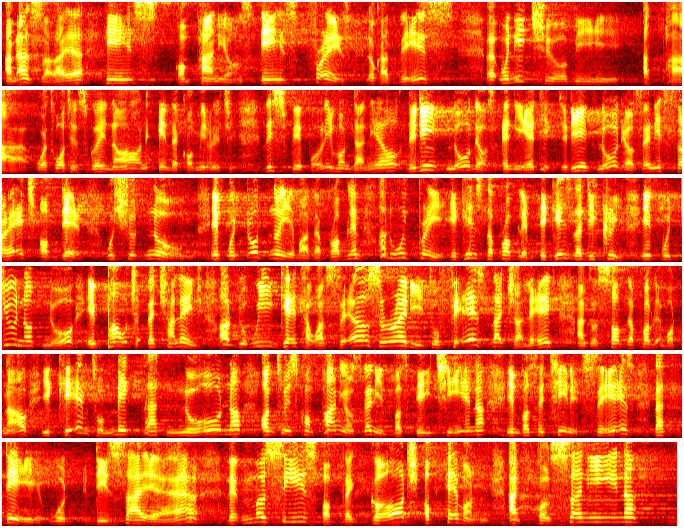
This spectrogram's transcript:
and Azariah, his companions, his friends. Look at this. Uh, we need to be at par with what is going on in the community. These people, even Daniel, they didn't know there was any edict. They didn't know there was any threat of death. We should know. If we don't know about the problem, how do we pray against the problem, against the decree? If we do not know about the challenge, how do we get ourselves ready to face that challenge and to solve the problem? But now he came to make that known unto his companions. Then in verse 18, in verse 18 it says that they would desire the mercies of the God of heaven. And concerning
